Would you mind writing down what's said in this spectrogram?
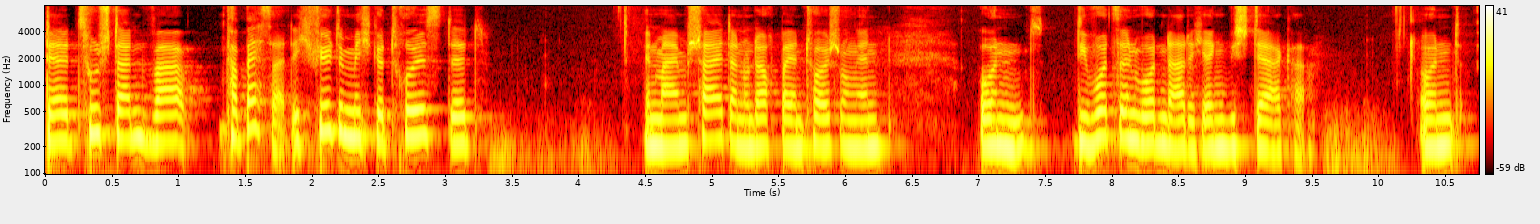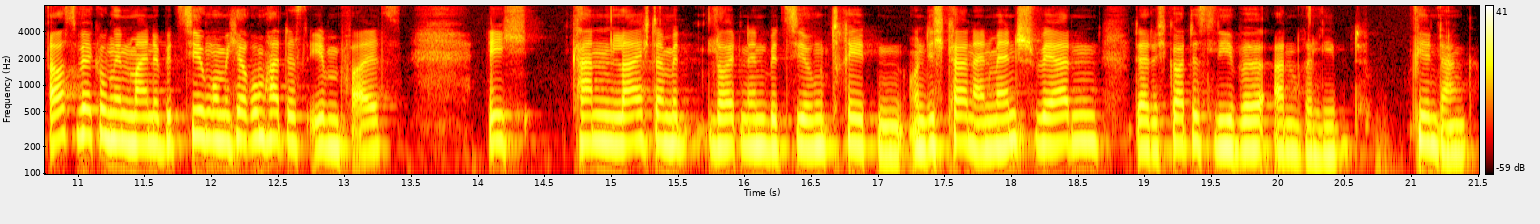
Der Zustand war verbessert. Ich fühlte mich getröstet in meinem Scheitern und auch bei Enttäuschungen. Und die Wurzeln wurden dadurch irgendwie stärker. Und Auswirkungen in meine Beziehung um mich herum hat es ebenfalls. Ich kann leichter mit Leuten in Beziehung treten und ich kann ein Mensch werden, der durch Gottes Liebe andere liebt. Vielen Dank.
